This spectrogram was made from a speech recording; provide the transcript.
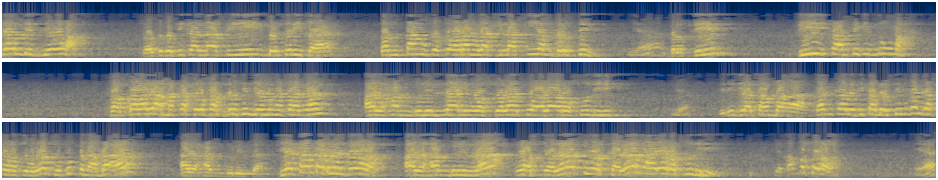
jambi ibn Umar. Suatu ketika Nabi bercerita tentang seseorang laki-laki yang bersin, ya, bersin di samping Ibnu Umar. Faqala maka selepas bersin dia mengatakan, Alhamdulillah wassalatu ala rasulih. Ya. Jadi dia tambah. Kan kalau kita bersin kan kata Rasulullah cukup menambah Alhamdulillah. Dia tambah dengan salawat. Alhamdulillah wassalatu wassalamu ala rasulih. Dia tambah salawat. Ya.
